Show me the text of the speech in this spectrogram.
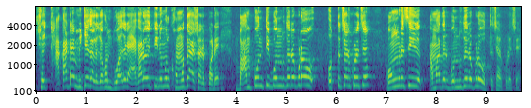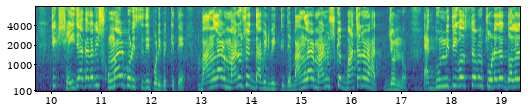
সেই থাকাটা মিটে গেল যখন দু হাজার এগারোয় তৃণমূল ক্ষমতায় আসার পরে বামপন্থী বন্ধুদের ওপরেও অত্যাচার করেছে কংগ্রেসি আমাদের বন্ধুদের ওপরেও অত্যাচার করেছে। ঠিক সেই জায়গা দাঁড়িয়ে সময়ের পরিস্থিতির পরিপ্রেক্ষিতে বাংলার মানুষের দাবির ভিত্তিতে, বাংলার মানুষকে বাঁচানোর হাত জন্য, এক দুর্নীতিগ্রস্ত এবং চোরেদের দলের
